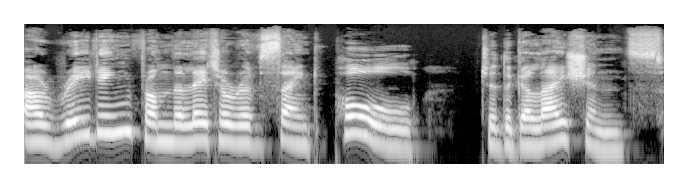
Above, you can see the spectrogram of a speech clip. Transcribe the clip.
A reading from the letter of St. Paul to the Galatians.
